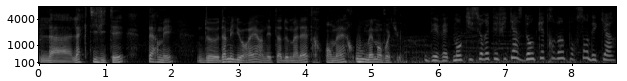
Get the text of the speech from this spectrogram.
l'activité permet d'améliorer un état de mal-être en mer ou même en voiture. Des vêtements qui seraient efficaces dans 80% des cas.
